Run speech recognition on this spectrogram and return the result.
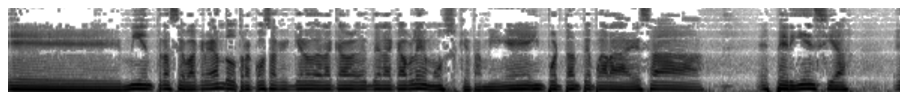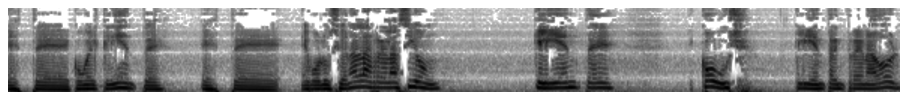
eh, mientras se va creando otra cosa que quiero de la que, de la que hablemos, que también es importante para esa experiencia este, con el cliente, este, evoluciona la relación cliente coach, cliente entrenador.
